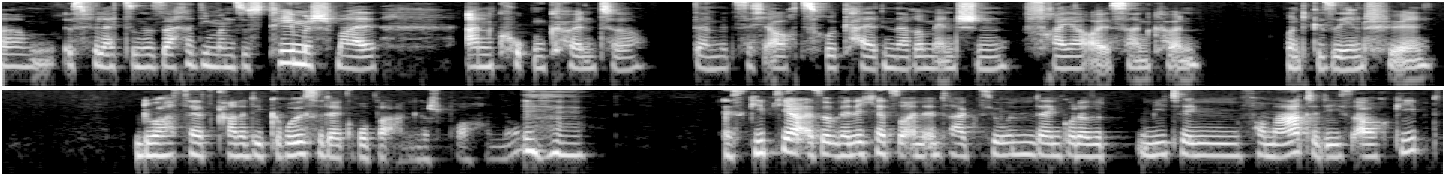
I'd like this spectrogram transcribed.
ähm, ist vielleicht so eine Sache, die man systemisch mal angucken könnte, damit sich auch zurückhaltendere Menschen freier äußern können und gesehen fühlen. Du hast ja jetzt gerade die Größe der Gruppe angesprochen. Ne? Mhm. Es gibt ja, also wenn ich jetzt so an Interaktionen denke oder so Meeting-Formate, die es auch gibt,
